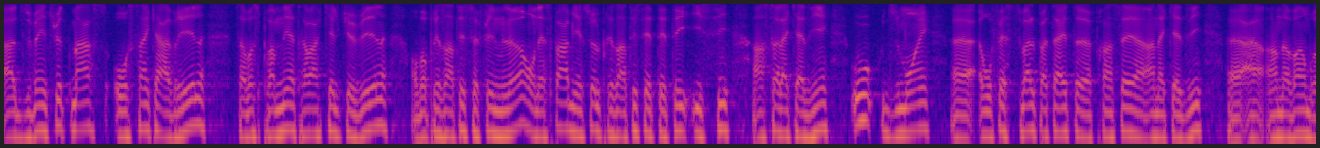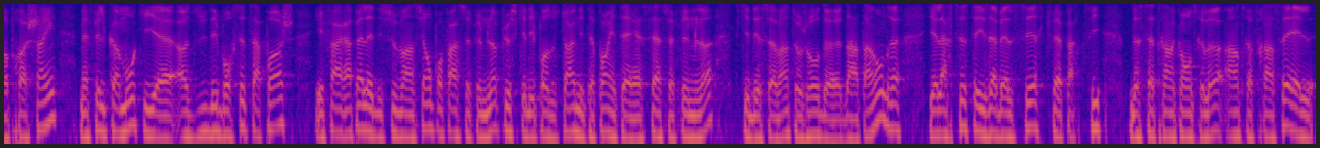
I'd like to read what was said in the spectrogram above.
euh, du 28 mars au 5 avril. Ça va se promener à travers quelques villes. On va présenter ce film-là. On espère bien sûr le présenter cet été ici en sol acadien ou du moins euh, au festival peut-être euh, français en Acadie euh, en novembre prochain. Mais Phil Como qui euh, a dû débourser de sa poche et faire appel à des subventions pour faire ce film-là puisque des producteurs n'étaient pas intéressés à ce film-là, ce qui est décevant toujours de- d'entendre. Il y a l'artiste Isabelle Cyr qui fait partie de cette rencontre-là entre Français. Elle,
